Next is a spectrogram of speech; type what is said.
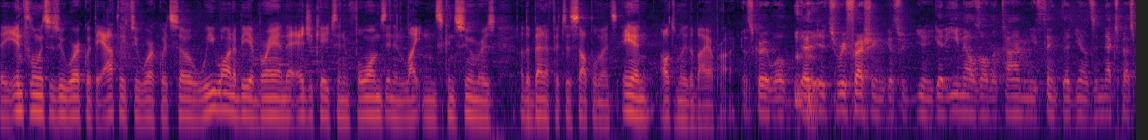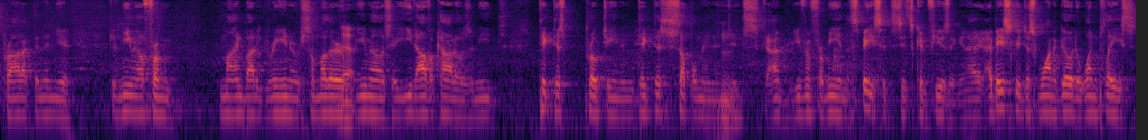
the influences we work with, the athletes we work with. So we want to be a brand that educates and informs and enlightens consumers of the benefits of supplements and ultimately the bioproduct. That's great. Well, uh, it's refreshing because you know you get emails all the time, and you think that you know it's the next best product, and then you get an email from Mind Body Green or some other Yeah. email and say eat avocados and eat take this protein and take this supplement, and Mm. it's I'm, even for me in the space, it's it's confusing, and I, I basically just want to go to one place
